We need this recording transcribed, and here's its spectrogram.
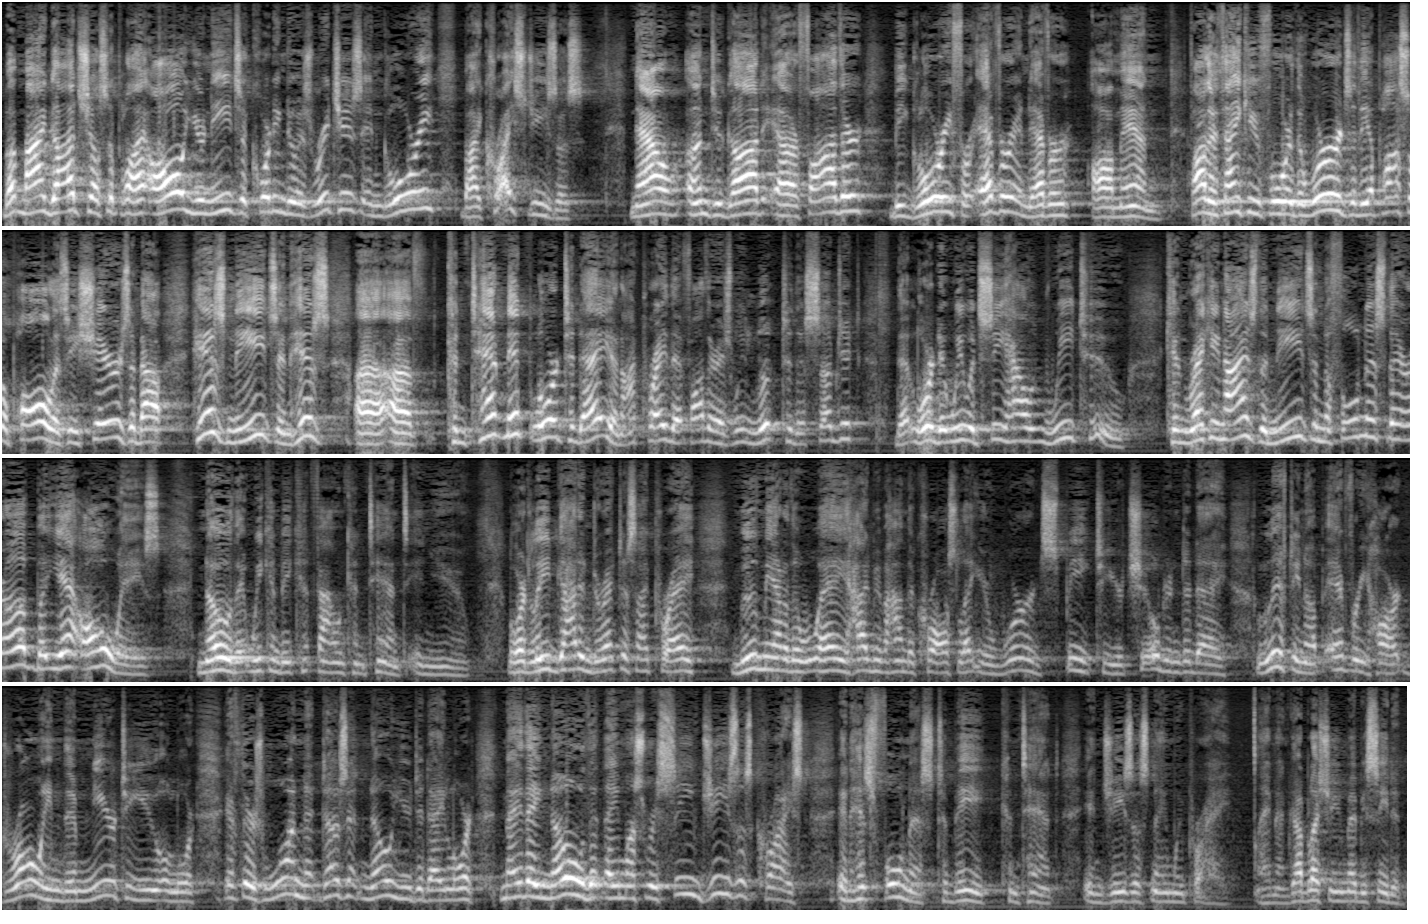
But my God shall supply all your needs according to his riches and glory by Christ Jesus. Now unto God our Father be glory forever and ever. Amen. Father, thank you for the words of the Apostle Paul as he shares about his needs and his uh, uh, contentment, Lord, today. And I pray that, Father, as we look to this subject, that, Lord, that we would see how we too can recognize the needs and the fullness thereof, but yet always know that we can be found content in you. Lord, lead, God, and direct us, I pray. Move me out of the way, hide me behind the cross. Let your word speak to your children today, lifting up every heart, drawing them near to you, O oh Lord. If there's one that doesn't know you today, Lord, may they know that they must receive Jesus Christ in his fullness to be content. In Jesus' name we pray. Amen. God bless you. You may be seated.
